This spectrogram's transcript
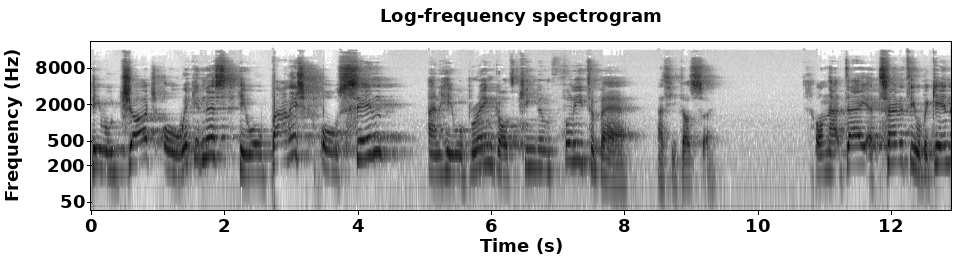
He will judge all wickedness, he will banish all sin, and he will bring God's kingdom fully to bear as he does so. On that day, eternity will begin,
